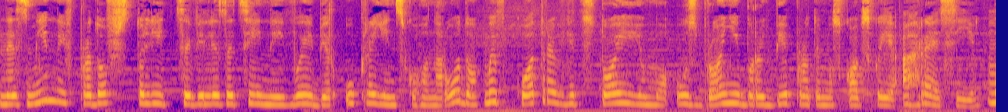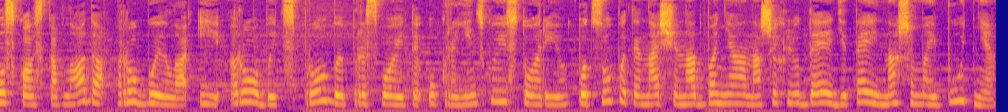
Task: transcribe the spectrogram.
Незмінний впродовж століть цивілізаційний вибір українського народу. Ми вкотре відстоюємо у збройній боротьбі проти московської агресії. Московська влада робила і робить спроби присвоїти українську історію, поцупити наші надбання, наших людей, дітей, наше майбутнє.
